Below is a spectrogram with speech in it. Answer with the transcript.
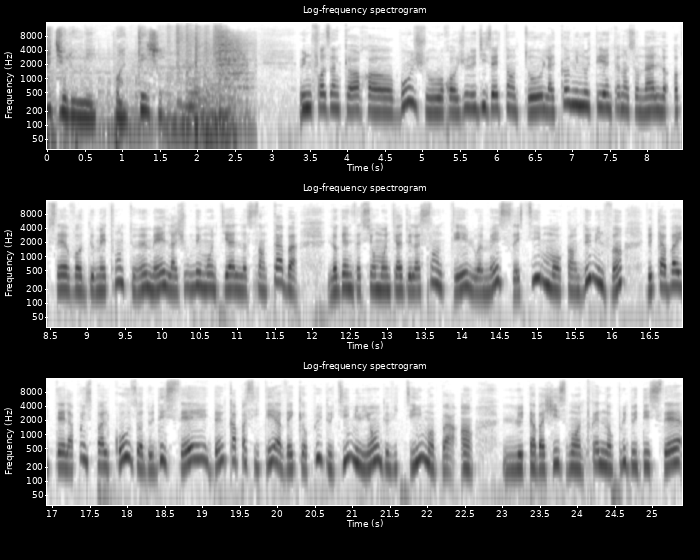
radiolomé.tg Une fois encore, euh, bonjour. Je le disais tantôt, la communauté internationale observe demain 31 mai la journée mondiale sans tabac. L'Organisation mondiale de la santé, l'OMS, estime qu'en 2020, le tabac était la principale cause de décès d'incapacité avec plus de 10 millions de victimes par an. Le tabagisme entraîne plus de décès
